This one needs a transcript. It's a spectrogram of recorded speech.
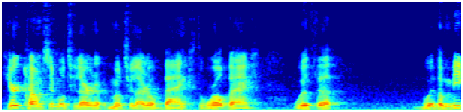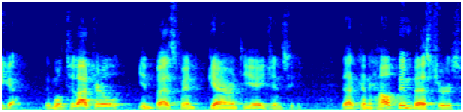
here comes a multilateral, multilateral bank, the World Bank, with a, with a MIGA, the Multilateral Investment Guarantee Agency, that can help investors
